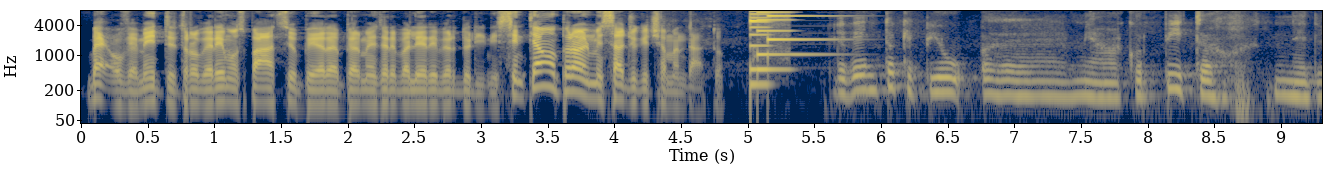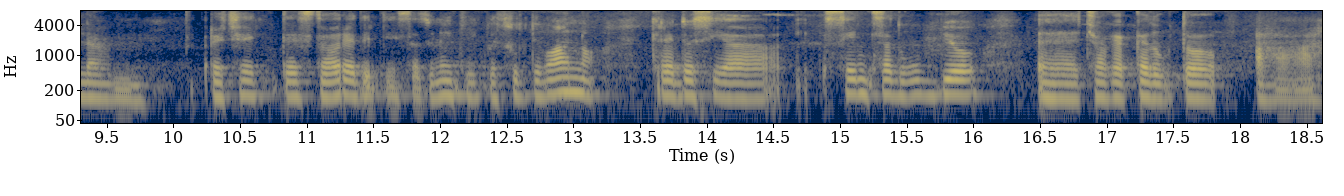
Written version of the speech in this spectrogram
Beh, ovviamente troveremo spazio per, per mettere Valeria Verdolini. Sentiamo però il messaggio che ci ha mandato. L'evento che più eh, mi ha colpito nella recente storia degli Stati Uniti di quest'ultimo anno credo sia senza dubbio eh, ciò che è accaduto a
